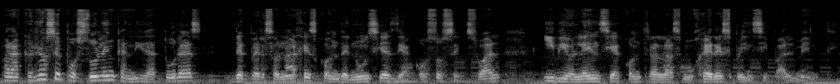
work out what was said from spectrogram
para que no se postulen candidaturas de personajes con denuncias de acoso sexual y violencia contra las mujeres principalmente.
